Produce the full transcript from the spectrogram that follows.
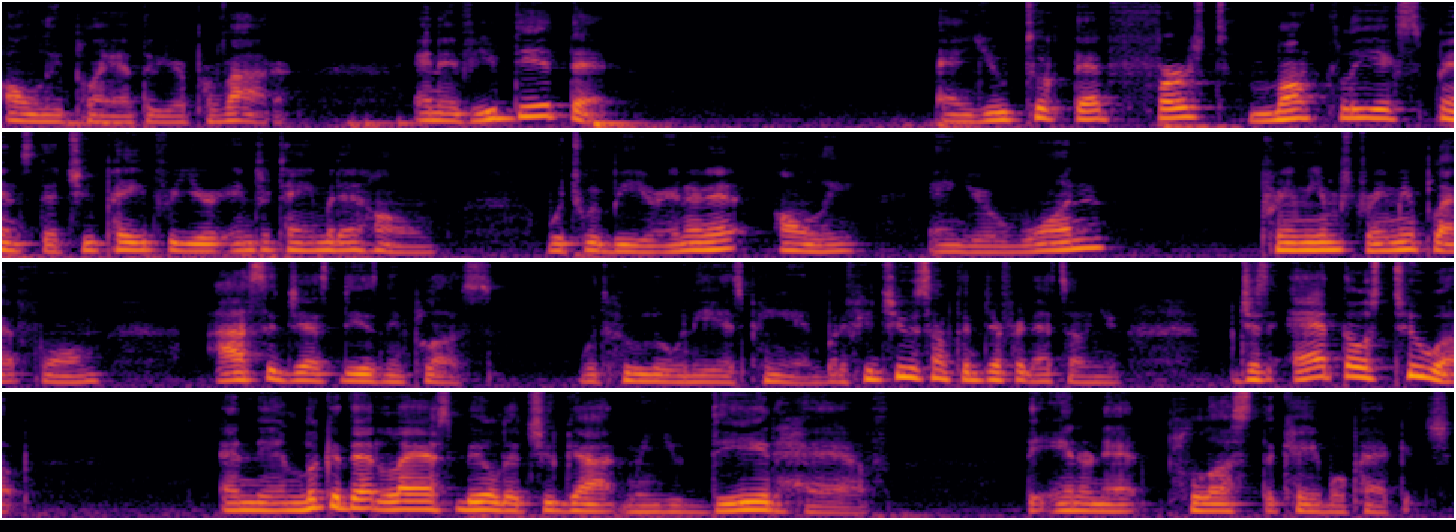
only plan through your provider. And if you did that and you took that first monthly expense that you paid for your entertainment at home, which would be your internet only and your one premium streaming platform, I suggest Disney Plus with Hulu and ESPN. But if you choose something different, that's on you. Just add those two up and then look at that last bill that you got when you did have the internet plus the cable package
